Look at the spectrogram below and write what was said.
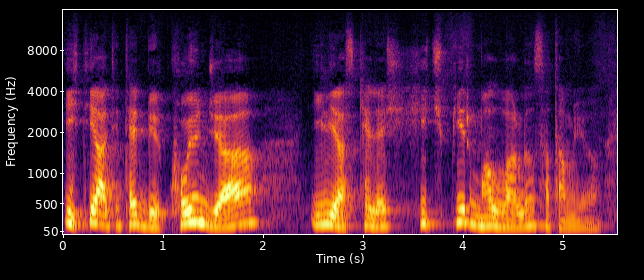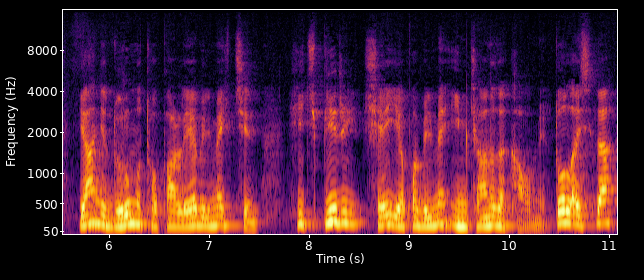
İhtiyati tedbir koyunca İlyas Keleş hiçbir mal varlığını satamıyor. Yani durumu toparlayabilmek için hiçbir şey yapabilme imkanı da kalmıyor. Dolayısıyla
